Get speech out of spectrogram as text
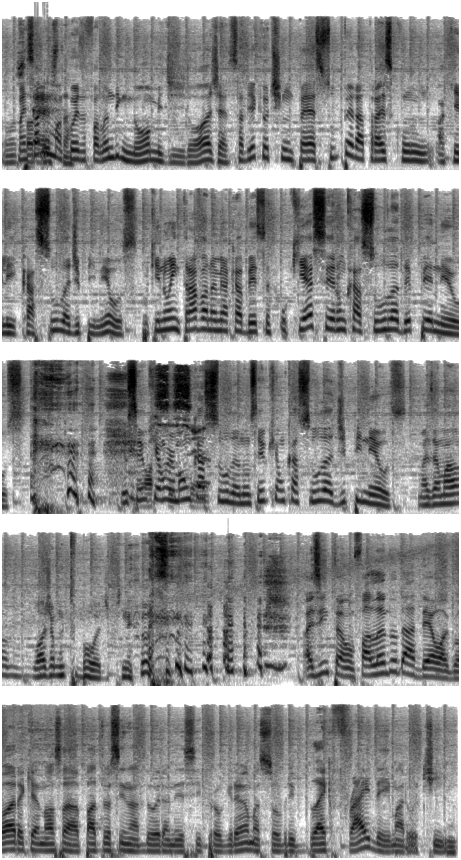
Vamos Mas sabe uma testar. coisa, falando em nome de loja, sabia que eu tinha um pé super atrás com aquele caçula de pneus? Porque não entrava na minha cabeça o que é ser um caçula de pneus. Eu sei o que é um Nossa irmão Senhora. caçula, não sei o que é um caçula de pneus, mas é uma loja muito boa de pneus. Mas então, falando da Dell agora, que é a nossa patrocinadora nesse programa sobre Black Friday, marotinho.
